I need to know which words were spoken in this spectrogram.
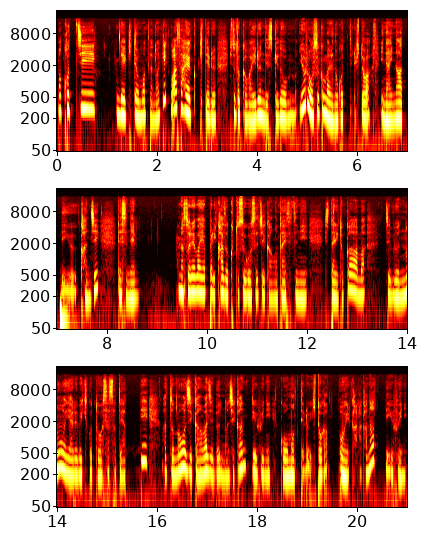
まあ、こっちで来て思ったのは結構朝早く来てる人とかはいるんですけど夜遅くまで残ってる人はいないなっていう感じですね。まあ、それはやっぱり家族と過ごす時間を大切にしたりとか、まあ、自分のやるべきことをさっさとやって後の時間は自分の時間っていうふうにこう思ってる人が多いからかなっていうふうに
